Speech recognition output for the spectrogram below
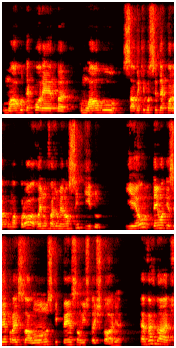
como algo decoreba, como algo, sabe, que você decora para uma prova e não faz o menor sentido. E eu tenho a dizer para esses alunos que pensam isso da história: é verdade.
